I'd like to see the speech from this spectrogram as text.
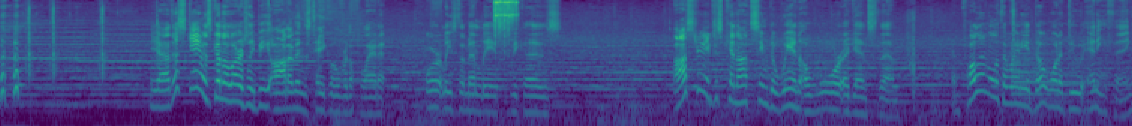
Yeah, this game is going to largely be Ottomans take over the planet. Or at least the Middle East, because Austria just cannot seem to win a war against them. And Poland and Lithuania don't want to do anything.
